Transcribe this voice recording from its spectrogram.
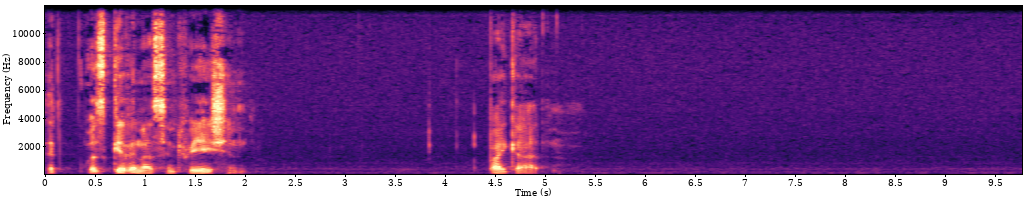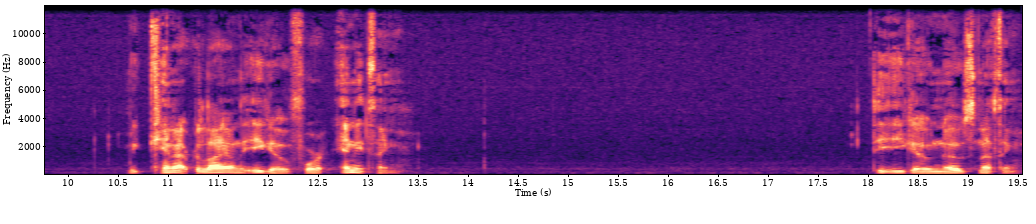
that was given us in creation by God. We cannot rely on the ego for anything. The ego knows nothing.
